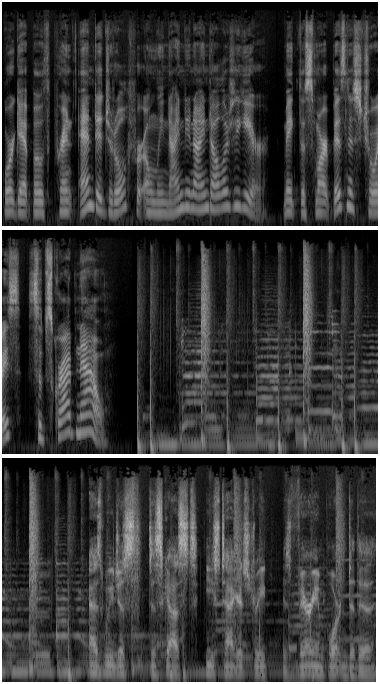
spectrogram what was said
or get both print and digital for only $99 a year. Make the smart business choice. Subscribe now. As we just discussed, East Taggart Street is very important to the,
